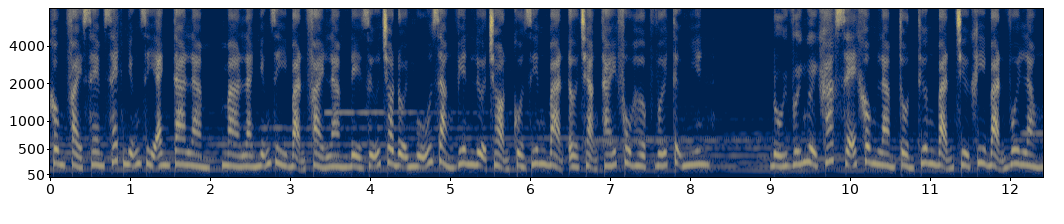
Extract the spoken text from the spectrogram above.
Không phải xem xét những gì anh ta làm, mà là những gì bạn phải làm để giữ cho đội ngũ giảng viên lựa chọn của riêng bạn ở trạng thái phù hợp với tự nhiên. Đối với người khác sẽ không làm tổn thương bạn trừ khi bạn vui lòng.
